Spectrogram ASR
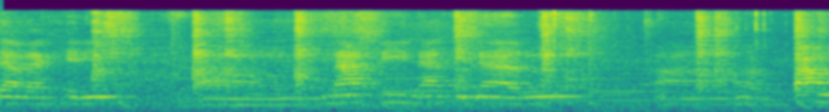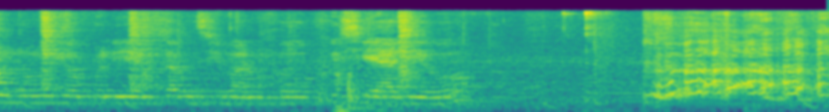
जाँदाखेरि नाति नातिनाहरू पाउनु यो पनि एकदम जीवनको खुसियाली हो।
